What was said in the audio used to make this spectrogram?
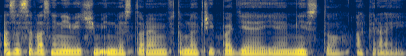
A zase vlastně největším investorem v tomhle případě je město a kraj.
